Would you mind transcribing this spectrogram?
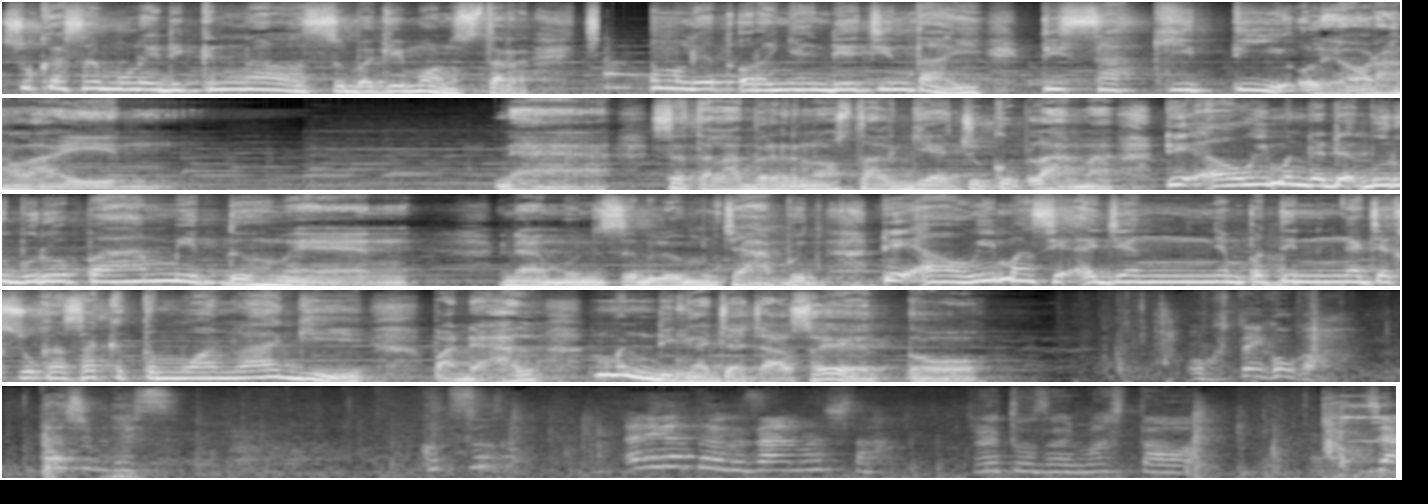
Sukasa mulai dikenal sebagai monster jika melihat orang yang dia cintai disakiti oleh orang lain. Nah, setelah bernostalgia cukup lama, Deawi mendadak buru-buru pamit tuh men. Namun sebelum cabut, Deawi masih aja nyempetin ngajak Sukasa ketemuan lagi. Padahal mending ngajak Cak Seto. 送っていこうか大丈夫ですごちそうさありがとうございましたありがとうございましたじゃ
